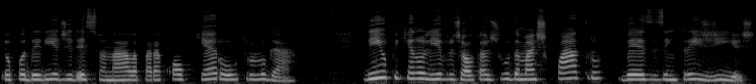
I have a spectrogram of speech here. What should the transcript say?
eu poderia direcioná-la para qualquer outro lugar. Li o pequeno livro de autoajuda mais quatro vezes em três dias.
